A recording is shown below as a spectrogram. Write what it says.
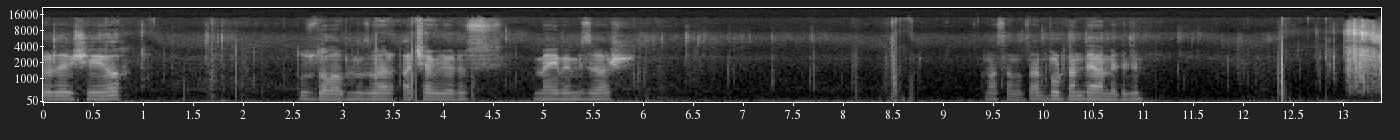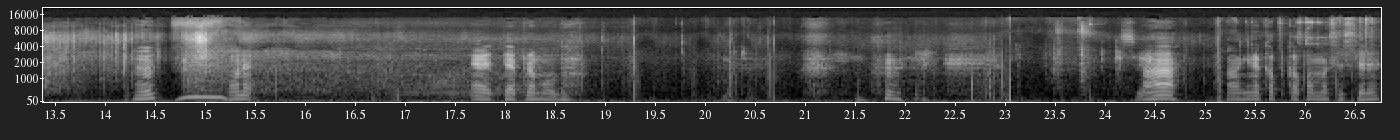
Burada bir şey yok. Buzdolabımız var. Açabiliyoruz. Meyvemiz var. Masamız var. Buradan devam edelim. Hı? O ne? Evet deprem oldu. Aha. Aa, yine kapı kapanma sesleri.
